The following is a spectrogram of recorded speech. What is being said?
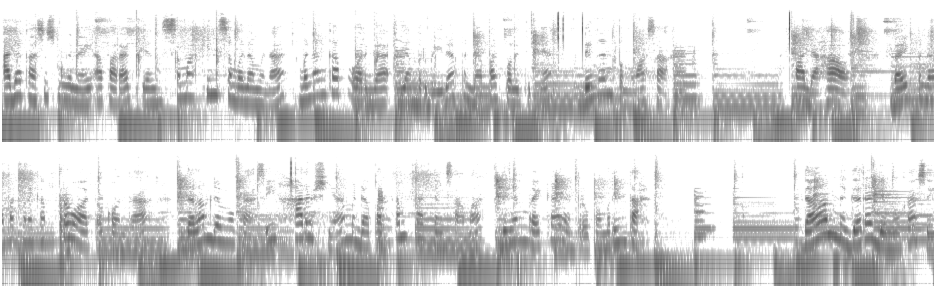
ada kasus mengenai aparat yang semakin semena-mena menangkap warga yang berbeda pendapat politiknya dengan penguasa. Padahal, baik pendapat mereka pro atau kontra, dalam demokrasi harusnya mendapat tempat yang sama dengan mereka yang pro pemerintah. Dalam negara demokrasi,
